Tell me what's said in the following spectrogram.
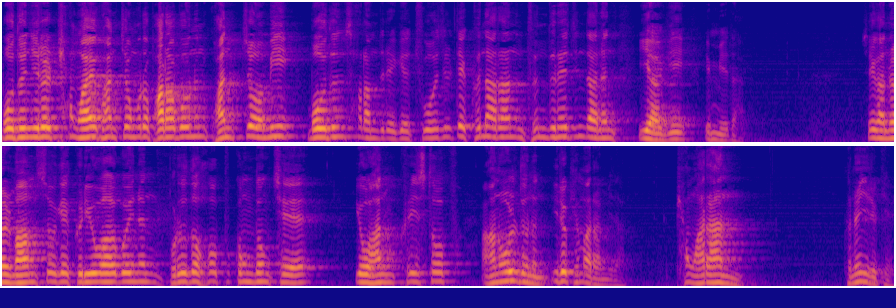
모든 일을 평화의 관점으로 바라보는 관점이 모든 사람들에게 주어질 때 그 나라는 든든해진다는 이야기입니다. 제가 늘 마음속에 그리워하고 있는 브루더호프 공동체의 요한 크리스토프 아놀드는 이렇게 말합니다. 평화란 그는 이렇게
